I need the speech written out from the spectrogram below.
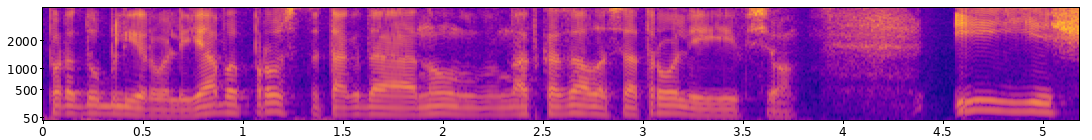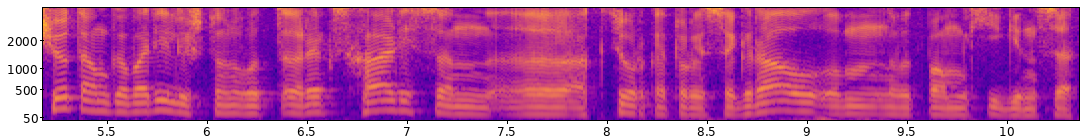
продублировали. Я бы просто тогда ну, отказалась от роли и все. И еще там говорили, что ну, вот Рекс Харрисон, э, актер, который сыграл, вот, по-моему, Хиггинса,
